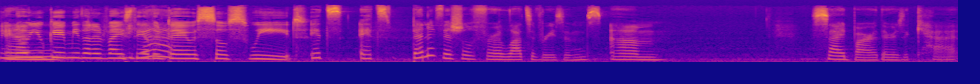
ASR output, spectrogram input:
I know you gave me that advice the other day. It was so sweet. It's it's beneficial for lots of reasons. Um, sidebar: There is a cat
